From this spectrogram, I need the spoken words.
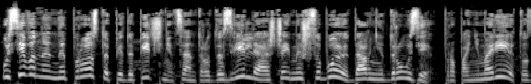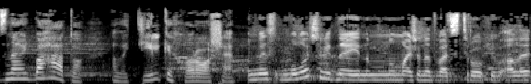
Усі вони не просто підопічні центру дозвілля, а ще й між собою давні друзі. Про пані Марію тут знають багато, але тільки хороше. Ми молодші від неї ну, майже на 20 років, але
